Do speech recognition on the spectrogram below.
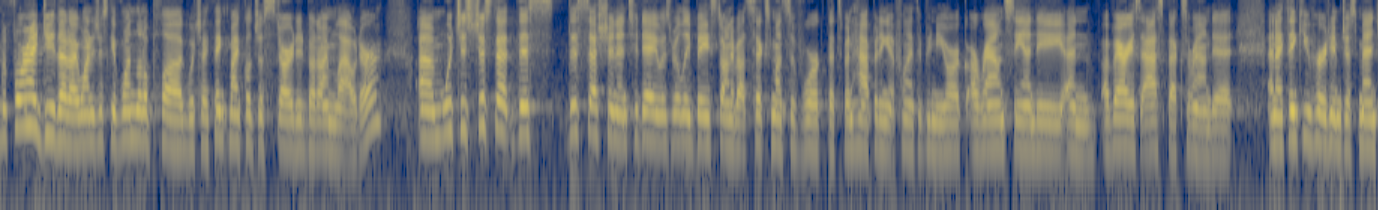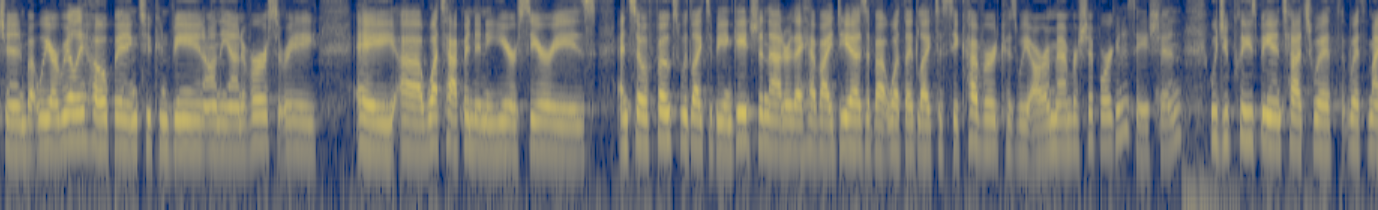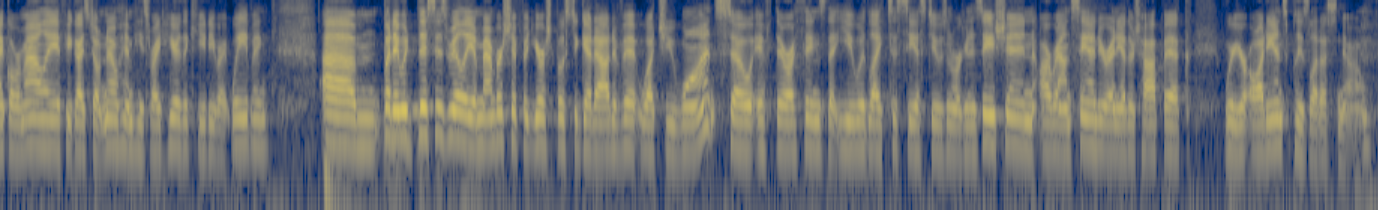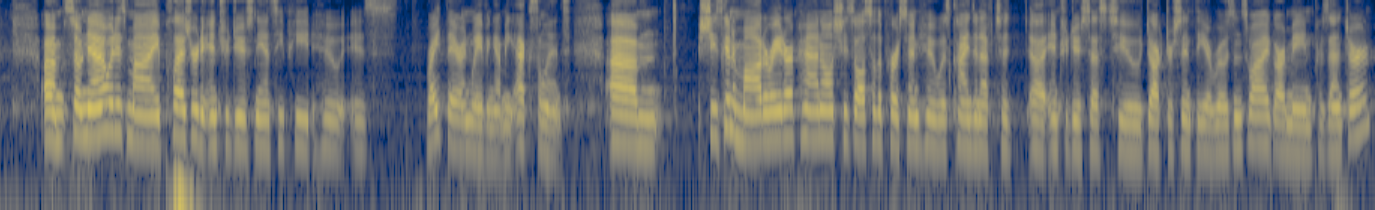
Before I do that, I want to just give one little plug, which I think Michael just started, but I'm louder, um, which is just that this, this session and today was really based on about six months of work that's been happening at Philanthropy New York around Sandy and uh, various aspects around it. And I think you heard him just mention, but we are really hoping to convene on the anniversary a uh, What's Happened in a Year series. And so if folks would like to be engaged in that or they have ideas about what they'd like to see covered, because we are a membership organization, would you please be in touch with, with Michael Romali? If you guys don't know him, he's right here, the cutie right waving. Um, but would, this is really a membership, but you're supposed to get out of it what you want. So if there are things that you would like to see us do as an organization around Sandy or any other topic, we're your audience, please let us know. Um, so now it is my pleasure to introduce Nancy Kete, who is right there and waving at me. Excellent. Um, she's going to moderate our panel. She's also the person who was kind enough to uh, introduce us to Dr. Cynthia Rosenzweig, our main presenter.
